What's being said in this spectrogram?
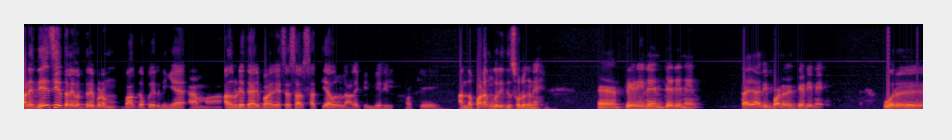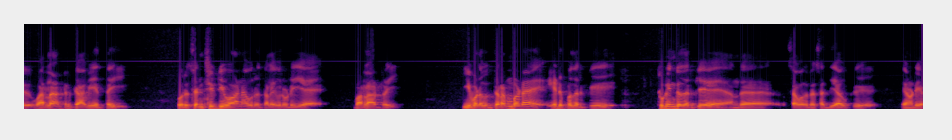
அண்ணே தேசிய தலைவர் திரைப்படம் பார்க்க போயிருந்தீங்க. ஆமா. அதனுடைய தயாரிப்பாளர் எஸ். எஸ். ஆர். சத்யா அவர்கள் அழைப்பின் பேரில். ஓகே. அந்த படம் குறித்து சொல்லுங்கண்ணே. அஹ், தேடினேன் தேடினேன். தயாரிப்பாளரை தேடினேன். ஒரு வரலாற்று காவியத்தை ஒரு சென்சிட்டிவான ஒரு தலைவருடைய வரலாற்றை இவ்வளவு திறம்பட எடுப்பதற்கு துணிந்ததற்கே அந்த சகோதரர் சத்யாவுக்கு என்னுடைய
